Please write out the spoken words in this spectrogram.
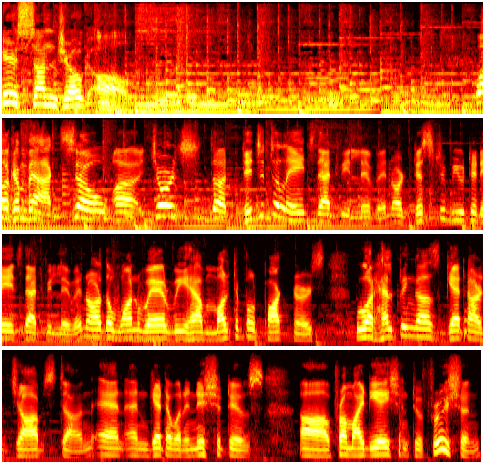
Here's Sanjog Aul. Welcome back. So, uh, George, the digital age that we live in, or distributed age that we live in, or the one where we have multiple partners who are helping us get our jobs done and, and get our initiatives uh, from ideation to fruition,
